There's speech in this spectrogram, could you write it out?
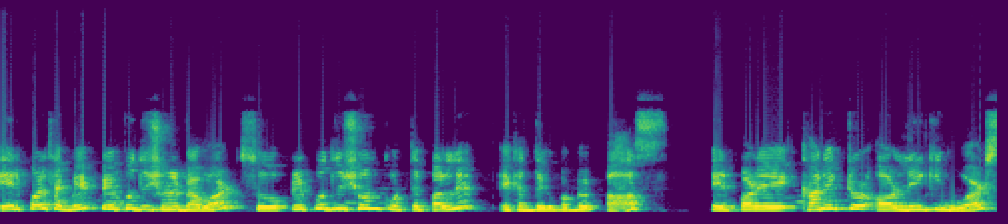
এরপরে থাকবে প্রেপোজিশনের ব্যবহার সো প্রেপোজিশন করতে পারলে এখান থেকে পাবে পাঁচ। এরপরে কানেক্টর অর লিঙ্কিং ওয়ার্ডস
